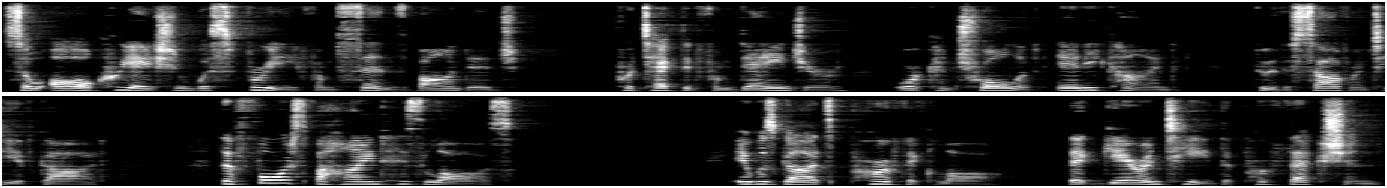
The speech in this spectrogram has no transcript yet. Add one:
so all creation was free from sin's bondage, protected from danger or control of any kind through the sovereignty of God, the force behind his laws. It was God's perfect law that guaranteed the perfection,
